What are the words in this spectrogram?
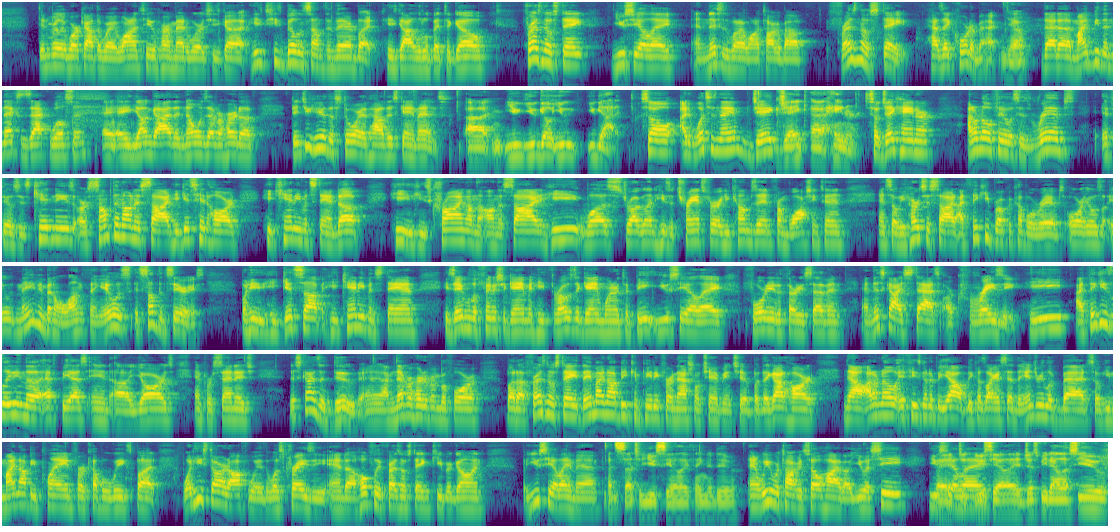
Didn't really work out the way I wanted to. Herm Edwards, he's got he's he's building something there, but he's got a little bit to go. Fresno State, UCLA, and this is what I want to talk about. Fresno State has a quarterback Yeah. that uh, might be the next Zach Wilson, a, a young guy that no one's ever heard of. Did you hear the story of how this game ends? Uh, you you go you you got it. So, I, what's his name? Jake. Jake uh, Haener. So Jake Haener, I don't know if it was his ribs, if it was his kidneys, or something on his side. He gets hit hard. He can't even stand up. He he's crying on the on the side. He was struggling. He's a transfer. He comes in from Washington, and so he hurts his side. I think he broke a couple ribs, or it was it may even been a lung thing. It was it's something serious. But he, he gets up, he can't even stand. He's able to finish the game, and he throws the game winner to beat UCLA 40 to 37. And this guy's stats are crazy. He, I think he's leading the FBS in uh, yards and percentage. This guy's a dude, and I've never heard of him before. But uh, Fresno State, they might not be competing for a national championship, but they got heart. Now, I don't know if he's going to be out because, like I said, the injury looked bad, so he might not be playing for a couple weeks. But what he started off with was crazy, and uh, hopefully Fresno State can keep it going. But UCLA, man, That's such a UCLA thing to do. and we were talking so high about USC, They- UCLA. UCLA just beat LSU.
